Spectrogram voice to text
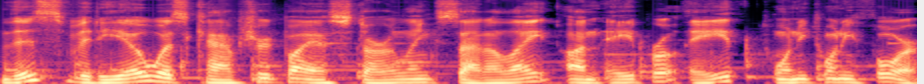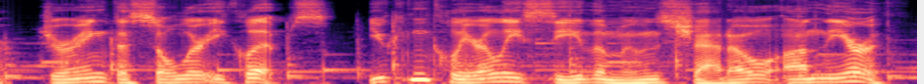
This video was captured by a Starlink satellite on April 8, 2024, during the solar eclipse. You can clearly see the moon's shadow on the Earth.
